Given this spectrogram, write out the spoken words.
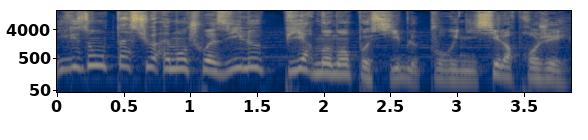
ils ont assurément choisi le pire moment possible pour initier leur projet.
